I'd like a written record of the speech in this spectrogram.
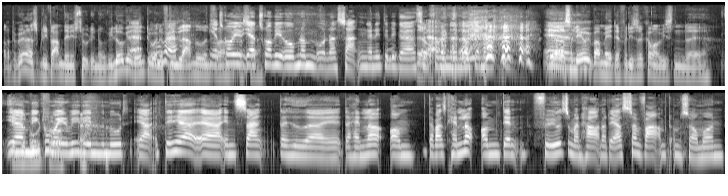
Og der begynder altså at blive varmt inde i studiet nu. Vi lukkede Ja, vinduerne, uha. fordi det larmede udenfor. jeg, tror, vi, og jeg tror, vi åbner dem under sangen. Er det ikke det, vi gør? Så får vi nedlukket den her. Ja, og så Øhm, lever vi bare med det, fordi så kommer vi sådan... Uh, Ja, vi kommer ind virkelig in the mood. Ja, det her er en sang, der hedder, øh, der handler om, der faktisk handler om den følelse, man har, når det er så varmt om sommeren.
